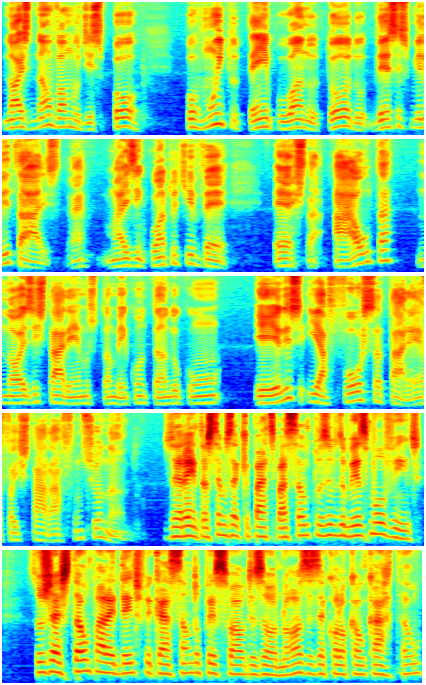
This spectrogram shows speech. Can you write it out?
Nós não vamos dispor por muito tempo, o ano todo, desses militares, né? mas enquanto tiver esta alta, nós estaremos também contando com eles e a força-tarefa estará funcionando. Gerente, nós temos aqui participação, inclusive, do mesmo ouvinte. Sugestão para a identificação do pessoal de zoonoses é colocar um cartão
